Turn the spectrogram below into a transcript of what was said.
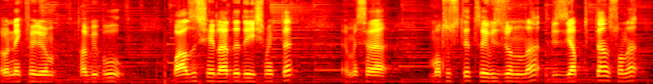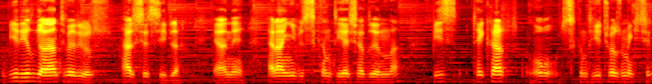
örnek veriyorum, tabii bu bazı şeylerde değişmekte. E, mesela motosiklet revizyonuna biz yaptıktan sonra bir yıl garanti veriyoruz her sesiyle. Yani herhangi bir sıkıntı yaşadığında biz tekrar o sıkıntıyı çözmek için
